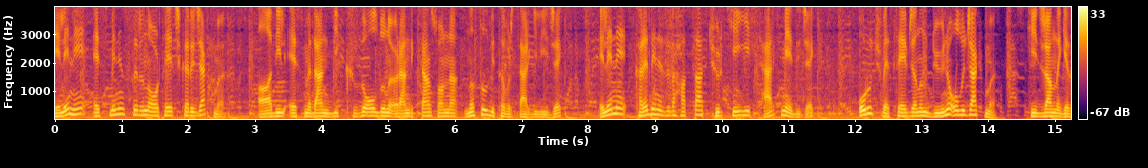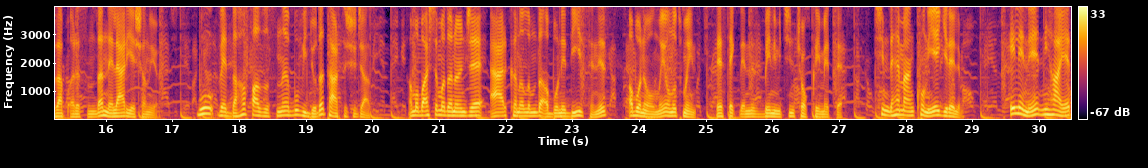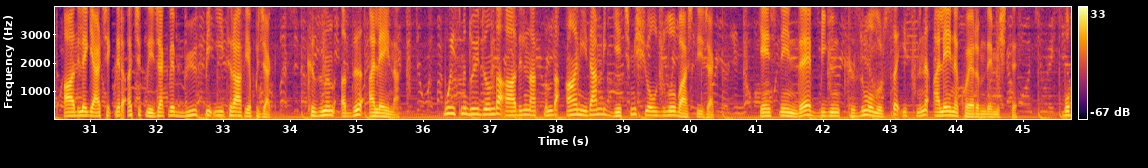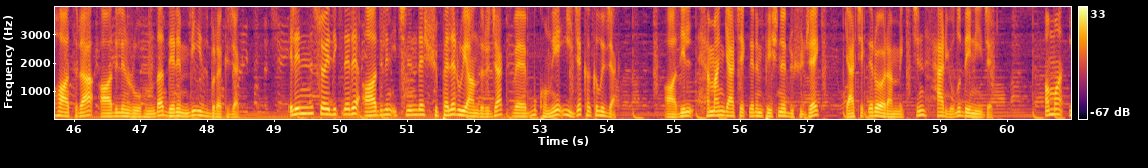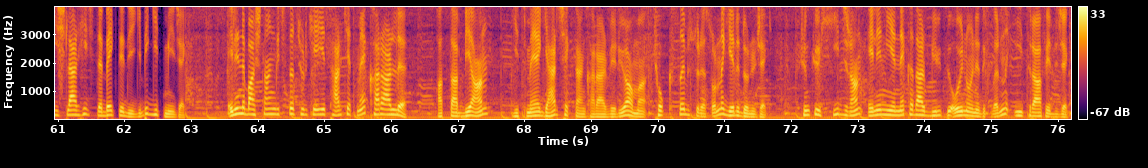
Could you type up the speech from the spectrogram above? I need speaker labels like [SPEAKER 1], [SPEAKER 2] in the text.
[SPEAKER 1] Eleni Esme'nin sırrını ortaya çıkaracak mı? Adil Esme'den bir kızı olduğunu öğrendikten sonra nasıl bir tavır sergileyecek? Eleni Karadeniz'i ve hatta Türkiye'yi terk mi edecek? Oruç ve Sevcan'ın düğünü olacak mı? Hicran'la Gezap arasında neler yaşanıyor? Bu ve daha fazlasını bu videoda tartışacağız. Ama başlamadan önce eğer kanalımda abone değilseniz abone olmayı unutmayın. Destekleriniz benim için çok kıymetli. Şimdi hemen konuya girelim. Eleni nihayet Adil'e gerçekleri açıklayacak ve büyük bir itiraf yapacak. Kızının adı Aleyna. Bu ismi duyduğunda Adil'in aklında aniden bir geçmiş yolculuğu başlayacak. Gençliğinde bir gün kızım olursa ismini Aleyna koyarım demişti. Bu hatıra Adil'in ruhunda derin bir iz bırakacak. Eleni'nin söyledikleri Adil'in içinde şüpheler uyandıracak ve bu konuya iyice kakılacak. Adil hemen gerçeklerin peşine düşecek, gerçekleri öğrenmek için her yolu deneyecek. Ama işler hiç de beklediği gibi gitmeyecek. Elini başlangıçta Türkiye'yi terk etmeye kararlı. Hatta bir an gitmeye gerçekten karar veriyor ama çok kısa bir süre sonra geri dönecek. Çünkü Hicran Eleni'ye ne kadar büyük bir oyun oynadıklarını itiraf edecek.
